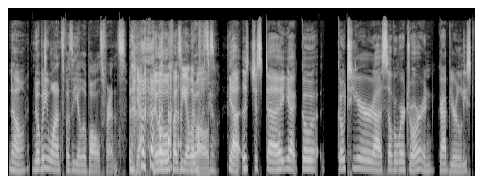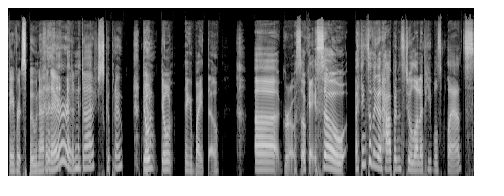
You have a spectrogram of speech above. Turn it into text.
No. Nobody wants fuzzy yellow balls, friends. Yeah. No fuzzy yellow No balls. fuzzy yellow- Yeah, it's just, uh, yeah, go go to your uh, silverware drawer and grab your least favorite spoon out of there and uh, just scoop it out. Don't don't take a bite though. Uh, gross. Okay, so I think something that happens to a lot of people's plants:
